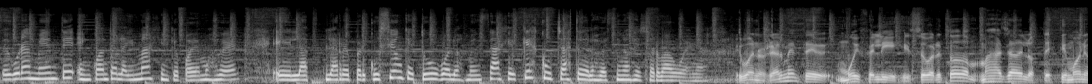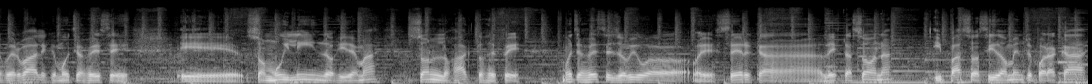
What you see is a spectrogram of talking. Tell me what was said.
Seguramente en cuanto a la imagen que podemos ver, eh, la, repercusión que tuvo, los mensajes, ¿qué escuchaste de los vecinos de Yerbabuena? Y bueno, realmente muy feliz y sobre todo más allá de los testimonios verbales que muchas veces eh, son muy lindos y demás, son los actos de fe. Muchas veces yo vivo eh, cerca de esta zona y paso asiduamente por acá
